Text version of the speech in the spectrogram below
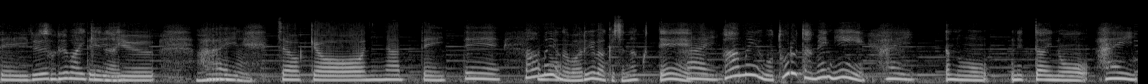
ているっていうはい、状況になっていてパーム油が悪いわけじゃなくて、はい、パーム油を取るために、はいあの熱帯の森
